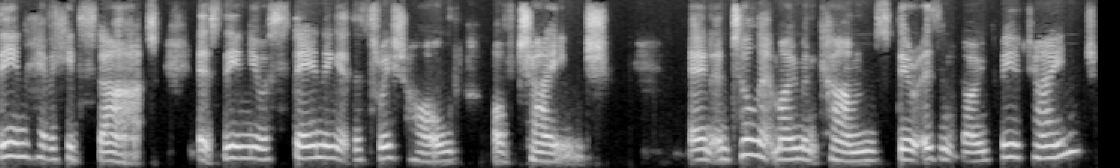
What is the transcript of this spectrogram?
then have a head start. It's then you're standing at the threshold of change. And until that moment comes, there isn't going to be a change.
